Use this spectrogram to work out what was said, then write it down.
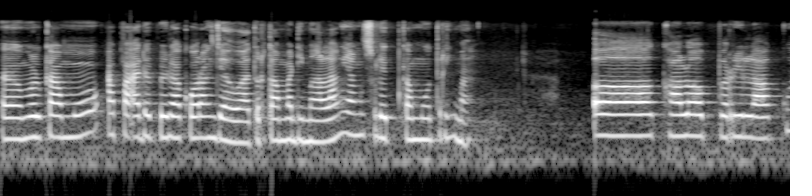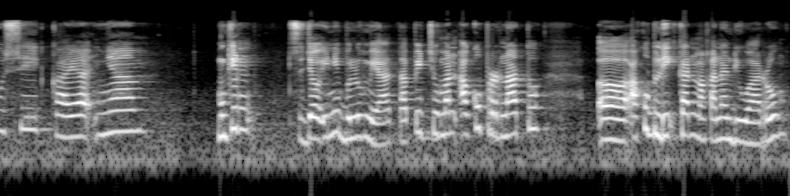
uh, eh, menurut kamu apa ada perilaku orang Jawa terutama di Malang yang sulit kamu terima uh, kalau perilaku sih kayaknya mungkin sejauh ini belum ya tapi cuman aku pernah tuh uh, aku belikan makanan di warung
